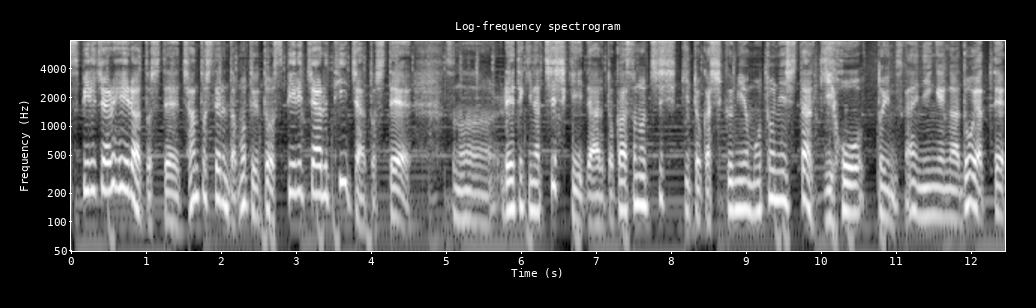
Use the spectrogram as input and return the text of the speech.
スピリチュアルヒーラーとしてちゃんとしてるんだ。もっと言うと、スピリチュアルティーチャーとして、その霊的な知識であるとか、その知識とか仕組みを元にした技法というんですかね。人間がどうやって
